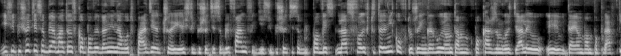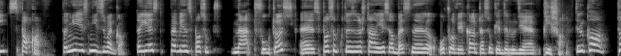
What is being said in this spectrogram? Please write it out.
jeśli piszecie sobie amatorskie opowiadanie na Wattpadzie, czy jeśli piszecie sobie fanfic, jeśli piszecie sobie powieść dla swoich czytelników, którzy ingerują tam po każdym rozdziale i dają wam poprawki, spoko. To nie jest nic złego. To jest pewien sposób na twórczość, e, sposób, który zresztą jest obecny u człowieka od czasu, kiedy ludzie piszą. Tylko to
